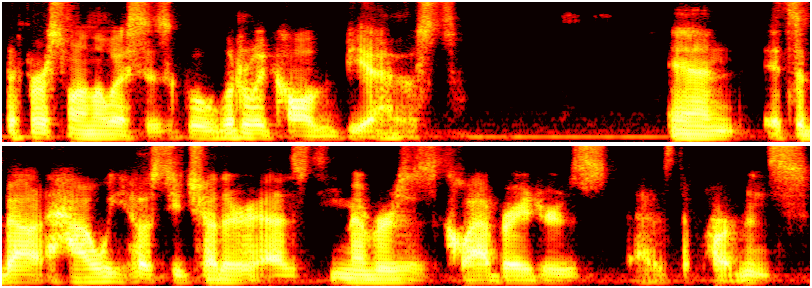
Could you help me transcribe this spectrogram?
the first one on the list is literally called "Be a Host," and it's about how we host each other as team members, as collaborators, as departments,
